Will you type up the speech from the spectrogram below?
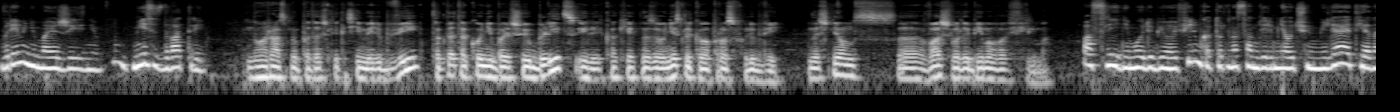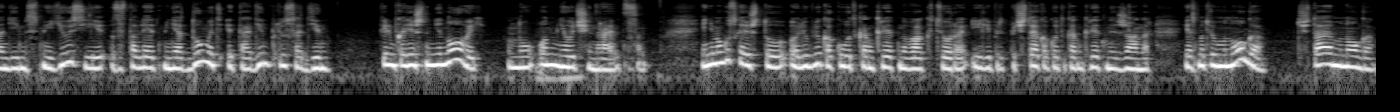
времени в моей жизни. Ну, месяц, два, три. Ну а раз мы подошли к теме любви, тогда такой небольшой блиц, или, как я это называю, несколько вопросов о любви. Начнем с э, вашего любимого фильма. Последний мой любимый фильм, который на самом деле меня очень умиляет, я над ним смеюсь и заставляет меня думать, это «Один плюс один». Фильм, конечно, не новый, но он мне очень нравится. Я не могу сказать, что люблю какого-то конкретного актера или предпочитаю какой-то конкретный жанр. Я смотрю много, читаю много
